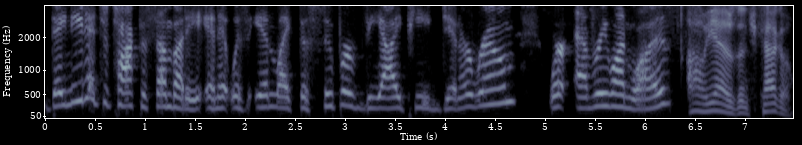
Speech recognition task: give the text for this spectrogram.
they needed to talk to somebody and it was in like the super VIP dinner room where everyone was Oh yeah, it was in Chicago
